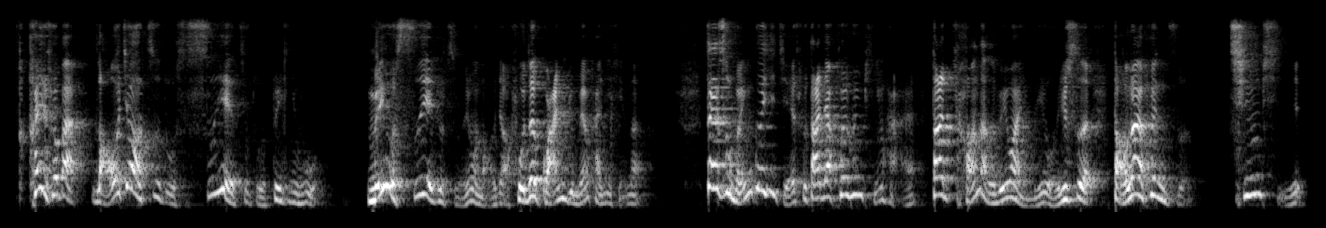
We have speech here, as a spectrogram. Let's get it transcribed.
可以说吧，劳教制度是失业制度的对应物，没有失业就只能用劳教，否则管理就没法进行了。但是文革一结束，大家纷纷平反，但厂长的威望也没有，于是捣乱分子清皮。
